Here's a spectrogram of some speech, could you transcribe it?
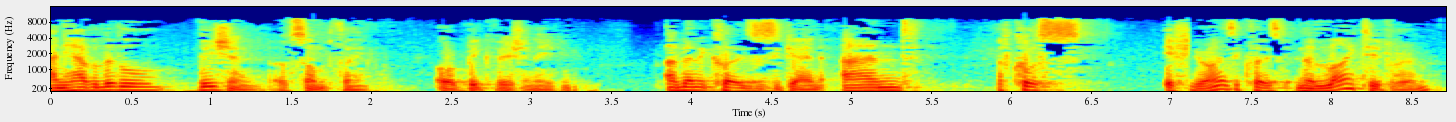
and you have a little vision of something, or a big vision even. And then it closes again. And, of course, if your eyes are closed in a lighted room,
